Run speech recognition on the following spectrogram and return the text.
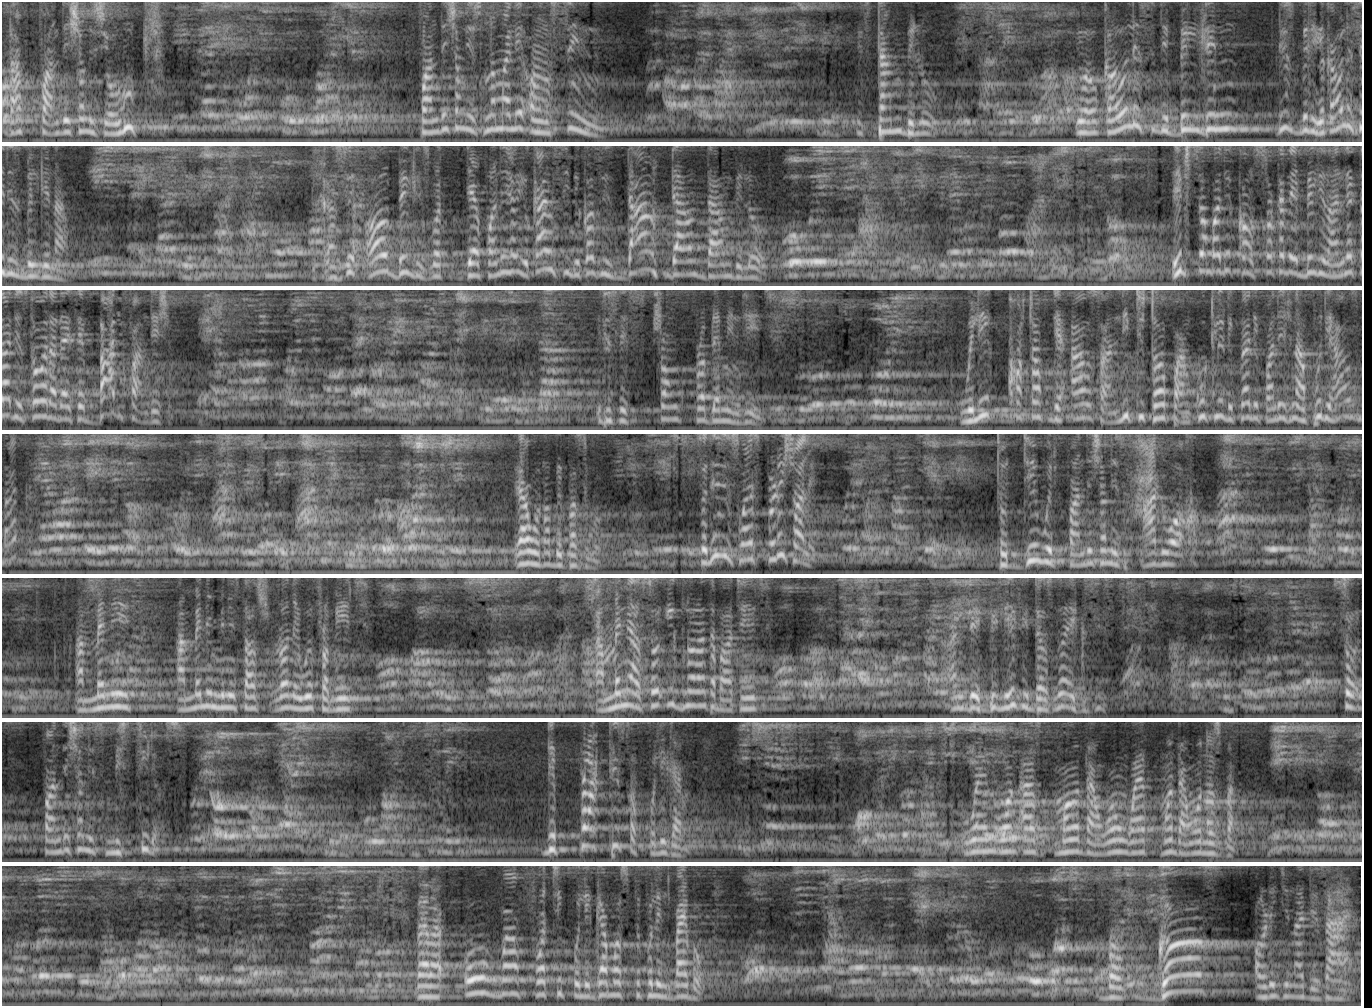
That foundation is your root. Foundation is normally unseen, it's down below. You can only see the building, this building, you can only see this building now. You can see all buildings, but their foundation you can't see because it's down, down, down below. If somebody constructed a building and later discovered that there is a bad foundation, it is a strong problem indeed. Will he cut off the house and lift it up and quickly repair the foundation and put the house back? That will not be possible. So this is why spiritually to deal with foundation is hard work. And many and many ministers run away from it. And many are so ignorant about it and they believe it does not exist. So foundation is mysterious. The practice of polygamy, when one has more than one wife, more than one husband, there are over 40 polygamous people in the Bible. But. God's original design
